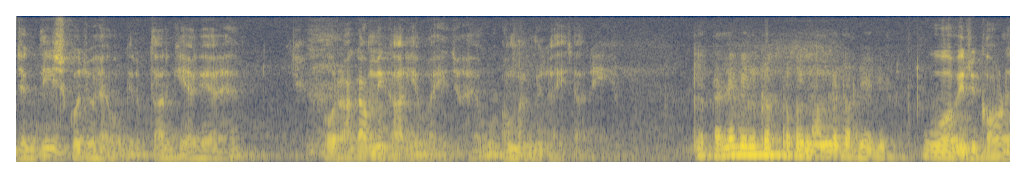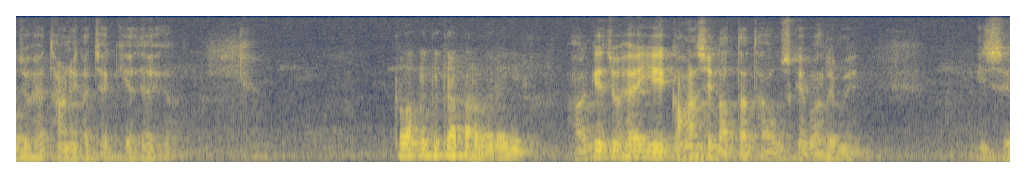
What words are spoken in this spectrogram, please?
जगदीश को जो है वो गिरफ़्तार किया गया है और आगामी कार्यवाही जो है वो अमल में लाई जा रही है। कि पहले भी इनके ऊपर कोई मामले दर्ज है जी? वो अभी रिकॉर्ड जो है थाने का चेक किया जाएगा। तो आगे की क्या कार्रवाई रहेगी? आगे जो है ये कहाँ से लाता था उसके बारे में इससे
